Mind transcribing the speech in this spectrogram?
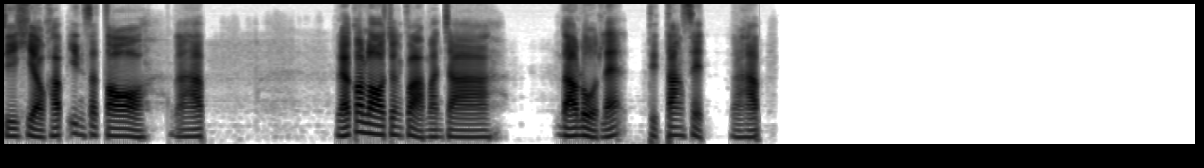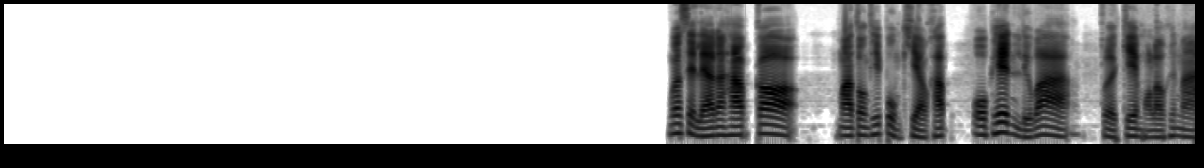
สีเขียวครับ install นะครับ แล้วก็รอจนกว่ามันจะดาวน์โหลดและติดตั้งเสร็จนะครับ เมื่อเสร็จแล้วนะครับ ก็มาตรงที่ปุ่มเขียวครับ Open หรือว่าเปิดเกมของเราขึ้นมา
